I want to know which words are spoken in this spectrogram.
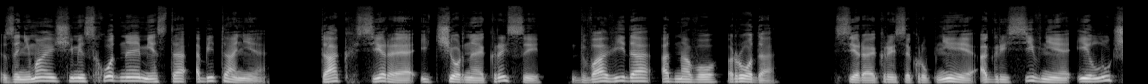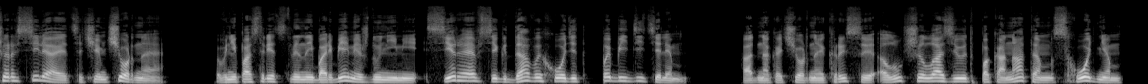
занимающими сходное место обитания. Так серая и черная крысы – два вида одного рода. Серая крыса крупнее, агрессивнее и лучше расселяется, чем черная. В непосредственной борьбе между ними серая всегда выходит победителем. Однако черные крысы лучше лазят по канатам, сходням,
